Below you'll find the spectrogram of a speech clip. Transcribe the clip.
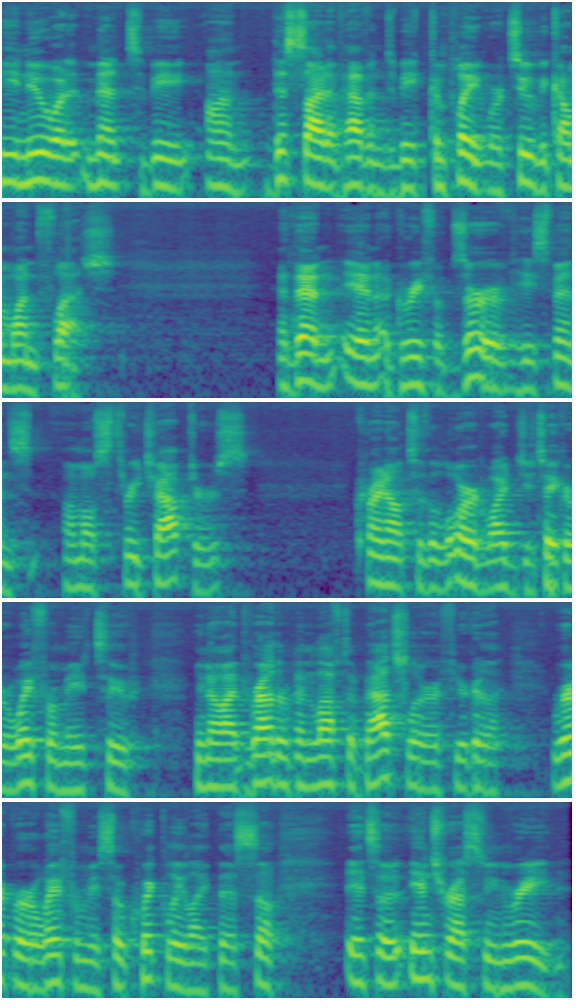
he knew what it meant to be on this side of heaven, to be complete, where two become one flesh. And then in A Grief Observed, he spends almost three chapters crying out to the Lord, Why did you take her away from me? To, you know, I'd rather been left a bachelor if you're going to rip her away from me so quickly like this. So it's an interesting read.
